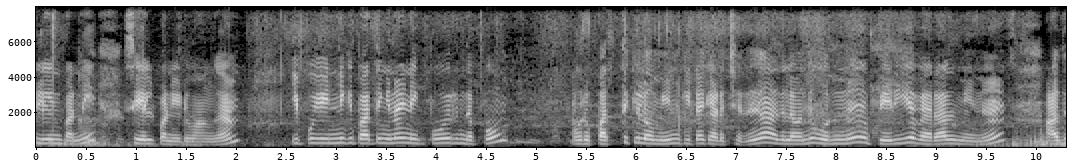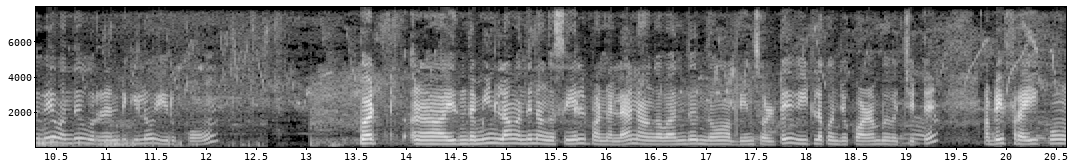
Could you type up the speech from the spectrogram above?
க்ளீன் பண்ணி சேல் பண்ணிவிடுவாங்க இப்போ இன்றைக்கி பார்த்தீங்கன்னா இன்றைக்கி போயிருந்தப்போ ஒரு பத்து கிலோ மீன் கிட்ட கிடச்சிது. அதில் வந்து ஒன்று பெரிய விரால் மீன். அதுவே வந்து ஒரு ரெண்டு கிலோ இருக்கும். பட் இந்த மீன்லாம் வந்து நாங்கள் சேல் பண்ணலை. நாங்கள் வந்திருந்தோம் அப்படின்னு சொல்லிட்டு வீட்டில் கொஞ்சம் குழம்பு வச்சுட்டு அப்படியே ஃப்ரைக்கும்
